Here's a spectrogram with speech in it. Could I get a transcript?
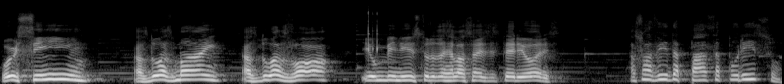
ursinho, as duas mães, as duas vó e o ministro das Relações Exteriores. A sua vida passa por isso.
